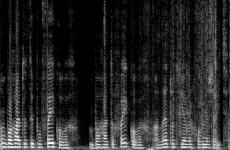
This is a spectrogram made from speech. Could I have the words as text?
Ну, багато типу фейкових, багато фейкових, але тут є верховна жриця.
